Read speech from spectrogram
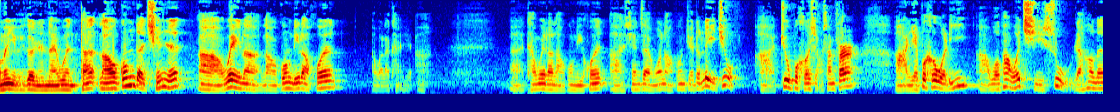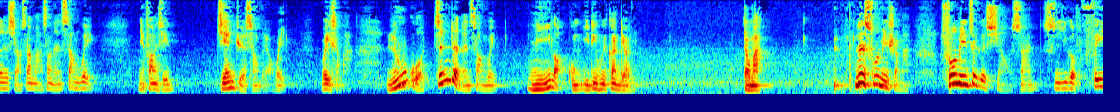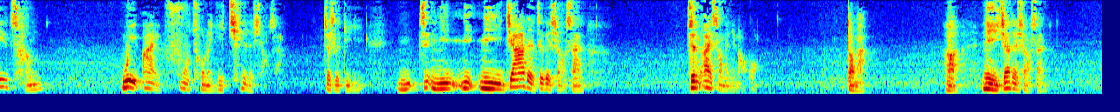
我们有一个人来问她老公的情人啊，为了老公离了婚啊，我来看一下啊，呃，她为了老公离婚啊，现在我老公觉得内疚啊，就不和小三分儿啊，也不和我离啊，我怕我起诉，然后呢，小三马上能上位。你放心，坚决上不了位。为什么？如果真的能上位，你老公一定会干掉你，懂吗？那说明什么？说明这个小三是一个非常为爱付出了一切的小三，这是第一。你这你你你家的这个小三真爱上了你老公，懂吗？啊，你家的小三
